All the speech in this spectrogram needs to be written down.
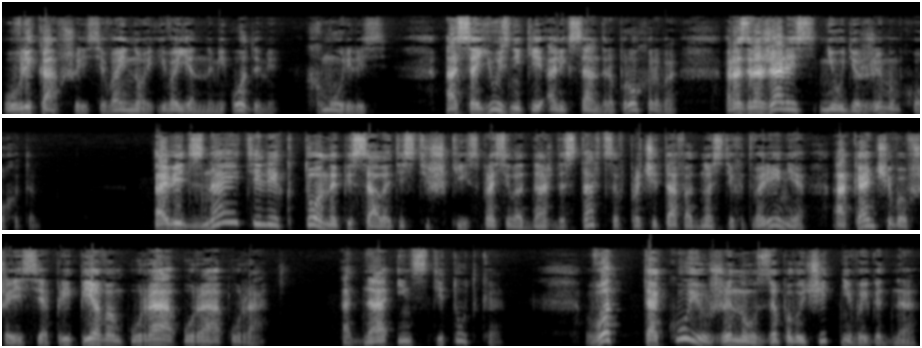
увлекавшиеся войной и военными одами, хмурились, а союзники Александра Прохорова разражались неудержимым хохотом. «А ведь знаете ли, кто написал эти стишки?» — спросил однажды Старцев, прочитав одно стихотворение, оканчивавшееся припевом «Ура, ура, ура». Одна институтка. Вот такую жену заполучить невыгодно,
